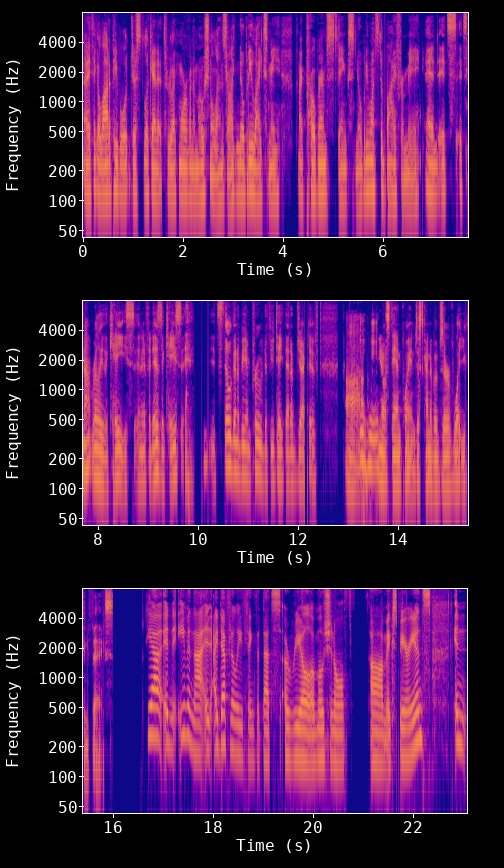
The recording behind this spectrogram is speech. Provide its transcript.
And i think a lot of people just look at it through like more of an emotional lens. They're like nobody likes me. My program stinks. Nobody wants to buy from me. And it's it's not really the case. And if it is the case it's still going to be improved if you take that objective uh Mhm. you know standpoint and just kind of observe what you can fix Yeah, and even that, it, I definitely think that that's a real emotional um, experience. And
